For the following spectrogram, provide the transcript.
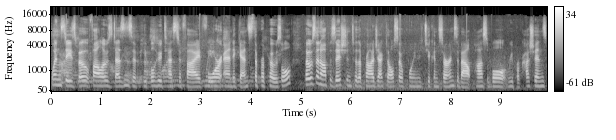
Wednesday's vote follows dozens of people who testified for and against the proposal. Those in opposition to the project also pointed to concerns about possible repercussions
